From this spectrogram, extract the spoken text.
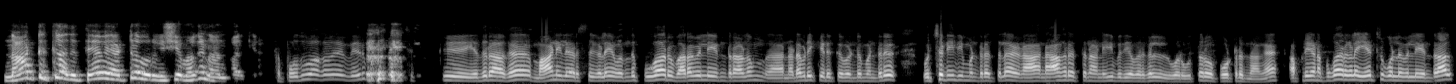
நாட்டுக்கு அது தேவையற்ற ஒரு விஷயமாக நான் பார்க்கிறேன். பொதுவாகவே வெறுப்பு எதிராக மாநில அரசுகளே வந்து புகார் வரவில்லை என்றாலும் நடவடிக்கை எடுக்க வேண்டும் என்று உச்சநீதிமன்றத்துல நா- நாகரத்னா நீதிபதி அவர்கள் ஒரு உத்தரவு போட்டிருந்தாங்க. அப்படியான புகார்களை ஏற்றுக்கொள்ளவில்லை என்றால்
